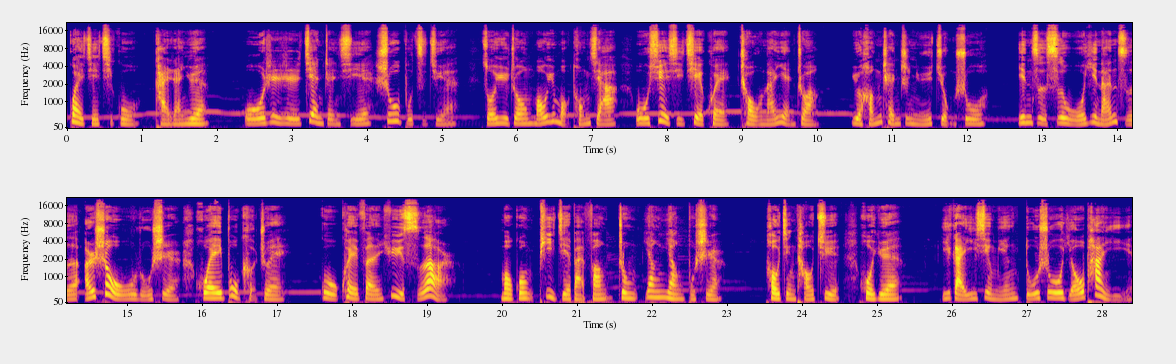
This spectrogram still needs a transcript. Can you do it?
怪结其故，慨然曰：“吾日日见枕席，殊不自觉。昨狱中某与某同侠，吾血洗窃愧，丑难言状。与横尘之女迥殊，因自私吾一男子而受侮如是，悔不可追，故愧愤欲死耳。”某公辟结百方，终泱泱不适。后竟逃去，或曰：“已改一姓名，读书犹盼矣。”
